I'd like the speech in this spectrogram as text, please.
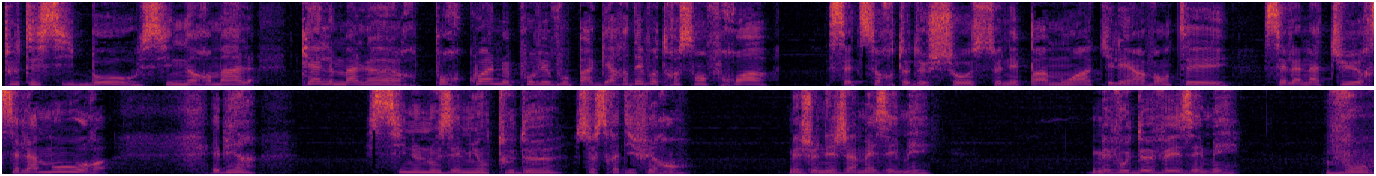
tout est si beau, si normal. Quel malheur. Pourquoi ne pouvez-vous pas garder votre sang-froid? Cette sorte de chose, ce n'est pas moi qui l'ai inventée. C'est la nature, c'est l'amour. Eh bien, si nous nous aimions tous deux, ce serait différent. Mais je n'ai jamais aimé. Mais vous devez aimer. Vous,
